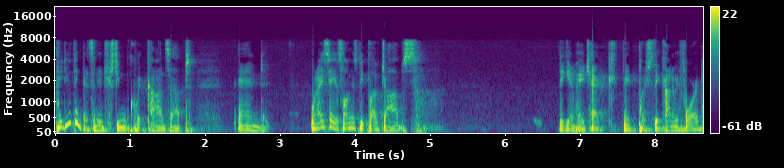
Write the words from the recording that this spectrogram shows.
I do think that's an interesting, quick concept. And when I say as long as people have jobs, they get a paycheck, they push the economy forward.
